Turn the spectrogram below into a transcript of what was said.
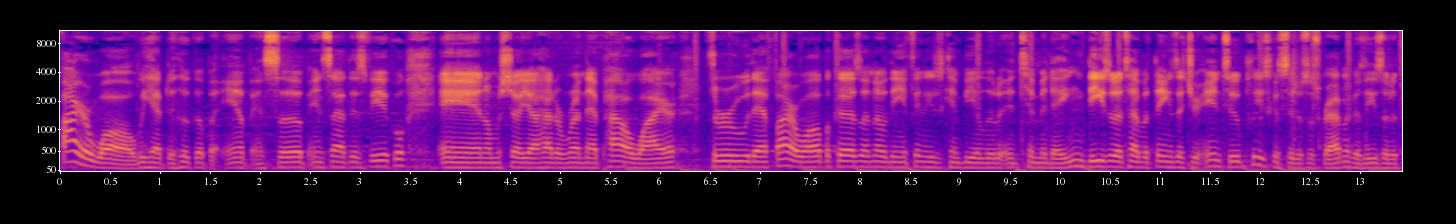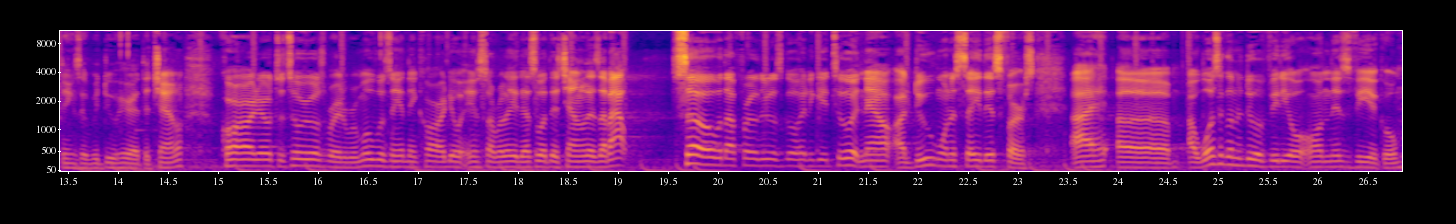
firewall. We have to hook up an amp and sub inside this vehicle, and I'm gonna show y'all how to run that power wire through that firewall because I know the Infinitis can be a little intimidating. These are the type of things that you're into. Please consider subscribing because these are the things that we do here at the channel. Car audio tutorials, radio removals, anything car audio install related. That's what this channel is about. So without further ado, let's go ahead and get to it. Now, I do want to say this first. I uh, I wasn't going to do a video on this vehicle,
